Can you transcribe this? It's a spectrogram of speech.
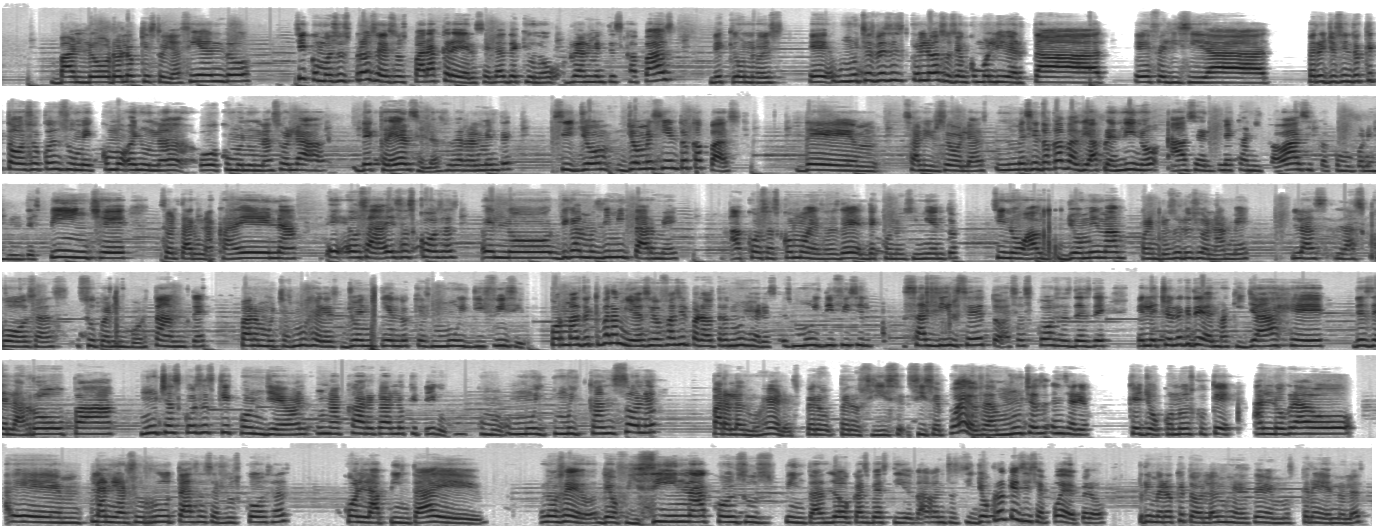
valoro lo que estoy haciendo, sí, como esos procesos para creérselas de que uno realmente es capaz, de que uno es, eh, muchas veces que lo asocian como libertad, eh, felicidad, pero yo siento que todo eso consume como en una, o como en una sola de creérselas, o sea, realmente, si yo, yo me siento capaz de mm, salir solas. Me siento capaz de aprender ¿no? a hacer mecánica básica, como por ejemplo el despinche, soltar una cadena, eh, o sea, esas cosas, no, digamos, limitarme a cosas como esas de, de conocimiento, sino a yo misma, por ejemplo, solucionarme las, las cosas, súper importante. Para muchas mujeres yo entiendo que es muy difícil. Por más de que para mí haya sido fácil, para otras mujeres es muy difícil salirse de todas esas cosas, desde el hecho de lo que te el maquillaje, desde la ropa, muchas cosas que conllevan una carga, lo que te digo, como muy, muy cansona para las mujeres, pero, pero sí, sí se puede, o sea, muchas en serio que yo conozco que han logrado em, planear sus rutas, hacer sus cosas con la pinta de, no sé, de oficina, con sus pintas locas, vestidos, entonces yo creo que sí se puede, pero primero que todas las mujeres debemos creérnoslas.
